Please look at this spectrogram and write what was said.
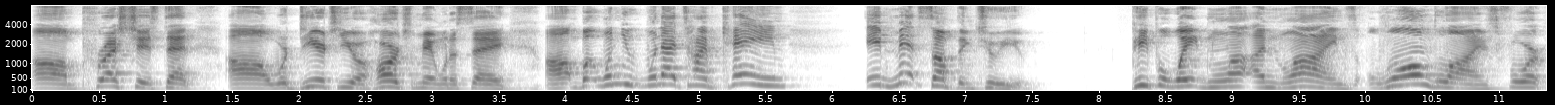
um, precious, that uh, were dear to your heart. You may want to say, um, but when you when that time came, it meant something to you. People wait in, li- in lines, long lines for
